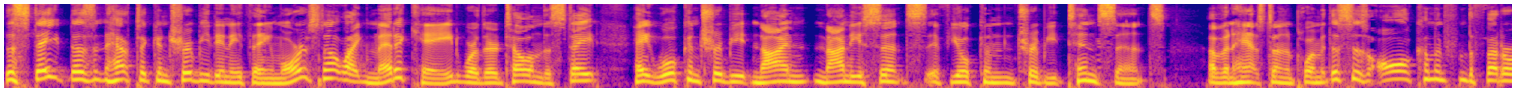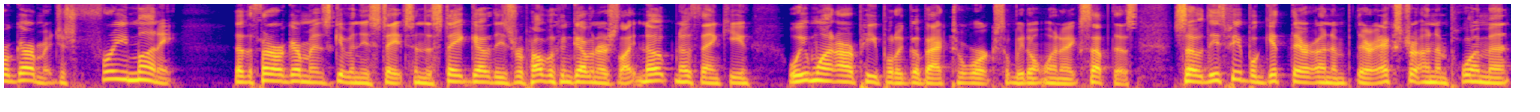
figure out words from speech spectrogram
The state doesn't have to contribute anything more. It's not like Medicaid where they're telling the state, hey, we'll contribute nine, 90 cents if you'll contribute 10 cents of enhanced unemployment. This is all coming from the federal government, just free money that the federal government is giving these states. And the state gov, these Republican governors, are like, nope, no, thank you. We want our people to go back to work, so we don't want to accept this. So these people get their un- their extra unemployment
